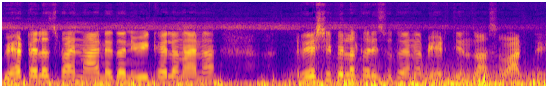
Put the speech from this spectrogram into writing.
भेटायलाच पाहिजे नाही नाही त्यांनी विकायला नाही ना. रेसिपीला तरी सुद्धा आहे ना भेटतील असं वाटतंय.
